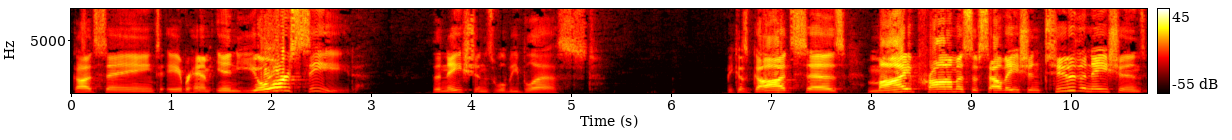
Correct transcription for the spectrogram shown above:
god saying to abraham in your seed the nations will be blessed because God says, My promise of salvation to the nations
